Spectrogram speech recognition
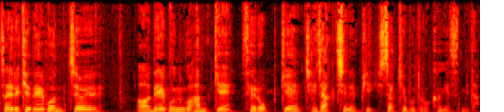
자, 이렇게 네 번째, 아, 네 분과 함께 새롭게 제작진의 픽 시작해 보도록 하겠습니다.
